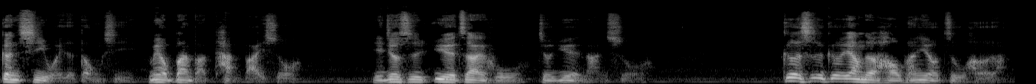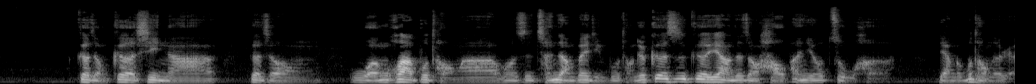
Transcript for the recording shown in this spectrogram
更细微的东西，没有办法坦白说，也就是越在乎就越难说。各式各样的好朋友组合，各种个性啊，各种文化不同啊，或是成长背景不同，就各式各样这种好朋友组合，两个不同的人，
